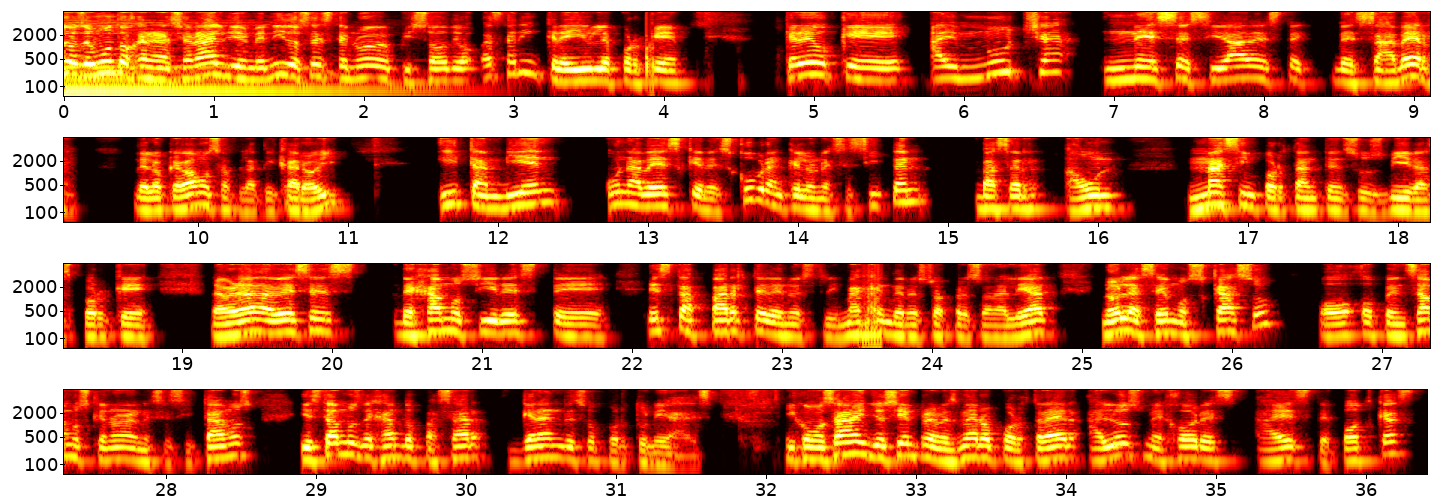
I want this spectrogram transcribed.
Amigos de Mundo Generacional, bienvenidos a este nuevo episodio. Va a estar increíble porque creo que hay mucha necesidad de, este, de saber de lo que vamos a platicar hoy y también una vez que descubran que lo necesitan, va a ser aún más importante en sus vidas porque la verdad a veces dejamos ir este, esta parte de nuestra imagen, de nuestra personalidad, no le hacemos caso o, pensamos que no la necesitamos y estamos dejando pasar grandes oportunidades. Y como saben, yo siempre me esmero por traer a los mejores a este podcast.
